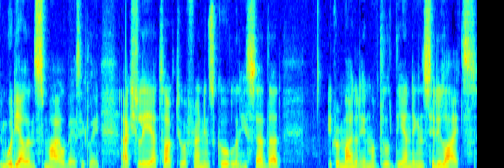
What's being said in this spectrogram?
Woody Allen's smile, basically. Actually, I talked to a friend in school, and he said that it reminded him of the, the ending in City Lights,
